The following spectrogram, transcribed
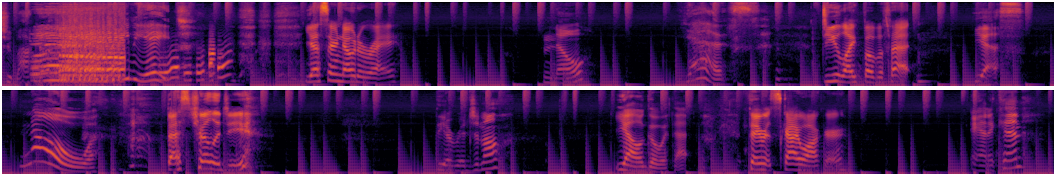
Chewbacca. BB-8. Yes or no to Rey? No. Yes. Do you like Boba Fett? Yes. No. Best trilogy? The original? Yeah, I'll go with that. Favorite Skywalker? Anakin.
